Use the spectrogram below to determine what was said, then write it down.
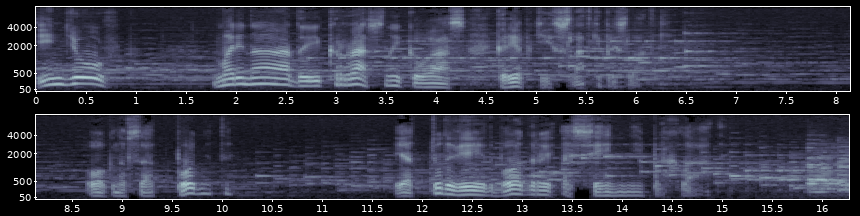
индюшка, маринады и красный квас, крепкий, сладкий-присладкий. Окна в сад подняты, и оттуда веет бодрой осенней прохладой.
